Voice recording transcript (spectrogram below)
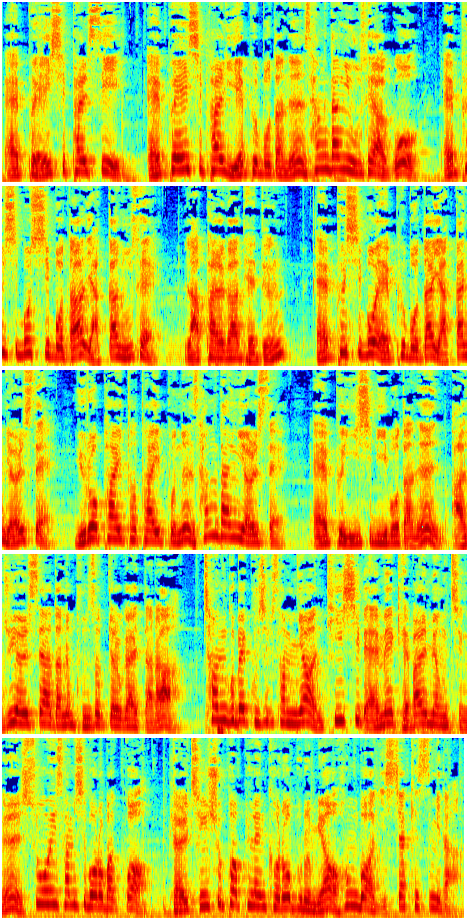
FA-18C, FA-18EF보다는 상당히 우세하고 F-15C보다 약간 우세, 라팔과 대등, F-15F보다 약간 열세, 유로파이터 타이푼은 상당히 열세, F-22보다는 아주 열세하다는 분석 결과에 따라 1993년 T10M의 개발 명칭을 수호이 35로 바꿔 별칭 슈퍼플랭커로 부르며 홍보하기 시작했습니다.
